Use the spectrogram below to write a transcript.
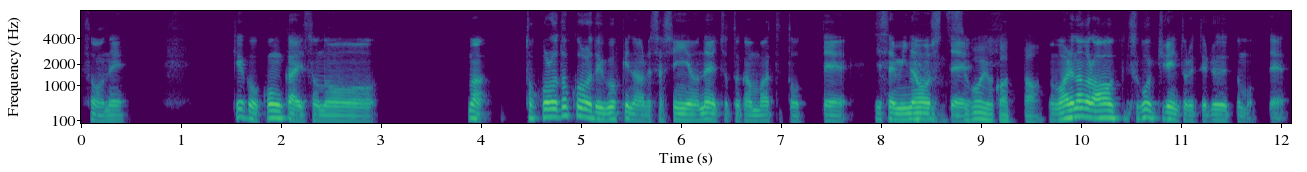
そうね。結構今回、その、まあ、ところどころで動きのある写真をね、ちょっと頑張って撮って、実際見直して、うんすごいよかった。我ながら、ああ、すごい綺麗に撮れてると思って、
